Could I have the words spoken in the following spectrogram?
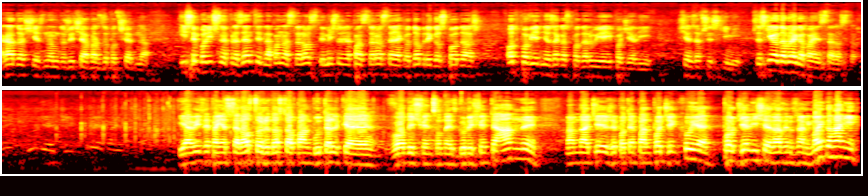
radość jest nam do życia bardzo potrzebna. I symboliczne prezenty dla pana starosty. Myślę, że pan starosta jako dobry gospodarz odpowiednio zagospodaruje i podzieli się ze wszystkimi. Wszystkiego dobrego, panie starosto. Ja widzę, panie starosto, że dostał pan butelkę wody święconej z Góry Świętej Anny. Mam nadzieję, że potem pan podziękuje, podzieli się razem z nami. Moi kochani,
